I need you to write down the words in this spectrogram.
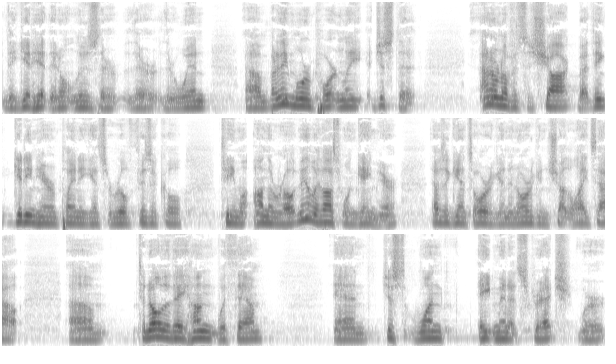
they get hit, they don't lose their their their wind. Um, but I think more importantly, just the I don't know if it's a shock, but I think getting here and playing against a real physical team on the road. They only lost one game here. That was against Oregon, and Oregon shut the lights out. Um, to know that they hung with them and just one eight minute stretch where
